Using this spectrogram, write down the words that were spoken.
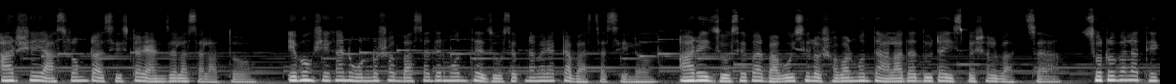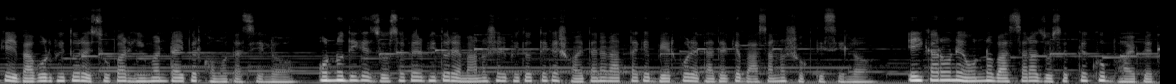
আর সেই আশ্রমটা সিস্টার অ্যাঞ্জেলা চালাতো। এবং সেখানে অন্য সব বাচ্চাদের মধ্যে জোসেফ নামের একটা বাচ্চা ছিল। আর এই জোসেফ আর বাবুই ছিল সবার মধ্যে আলাদা দুইটা স্পেশাল বাচ্চা। ছোটবেলা থেকেই বাবুর ভিতরে সুপার হিউম্যান টাইপের ক্ষমতা ছিল। অন্যদিকে জোসেফের ভিতরে মানুষের ভিতর থেকে শয়তানের আত্মাকে বের করে তাদেরকে বাঁচানোর শক্তি ছিল। এই কারণে অন্য বাচ্চারা জোসেফকে খুব ভয় পেত,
